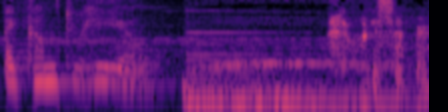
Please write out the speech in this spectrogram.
they come to heal. I don't want to suffer.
